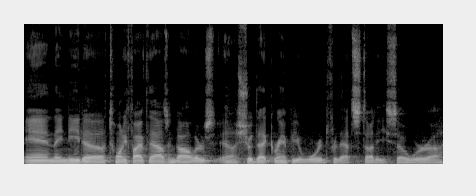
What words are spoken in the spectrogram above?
and they need uh, $25,000 uh, should that grant be awarded for that study. So we're, uh,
